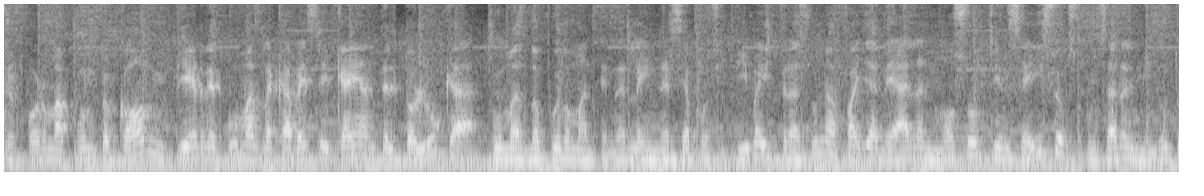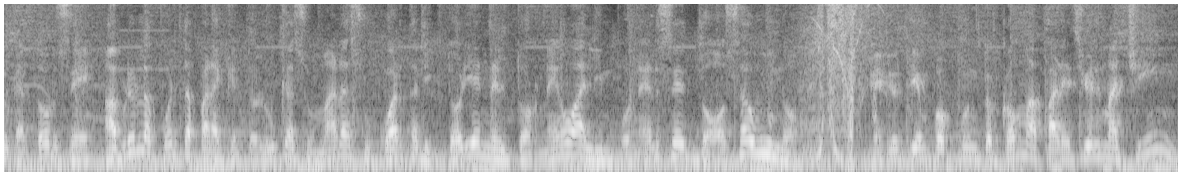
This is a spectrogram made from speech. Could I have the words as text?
Reforma.com pierde Pumas la cabeza y cae ante el Toluca. Pumas no pudo mantener la inercia positiva y tras una falla de Alan Mozo, quien se hizo expulsar al minuto 14, abrió la puerta para que Toluca sumara su cuarta victoria en el torneo al imponerse 2 a 1. Mediotiempo.com apareció el machín.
